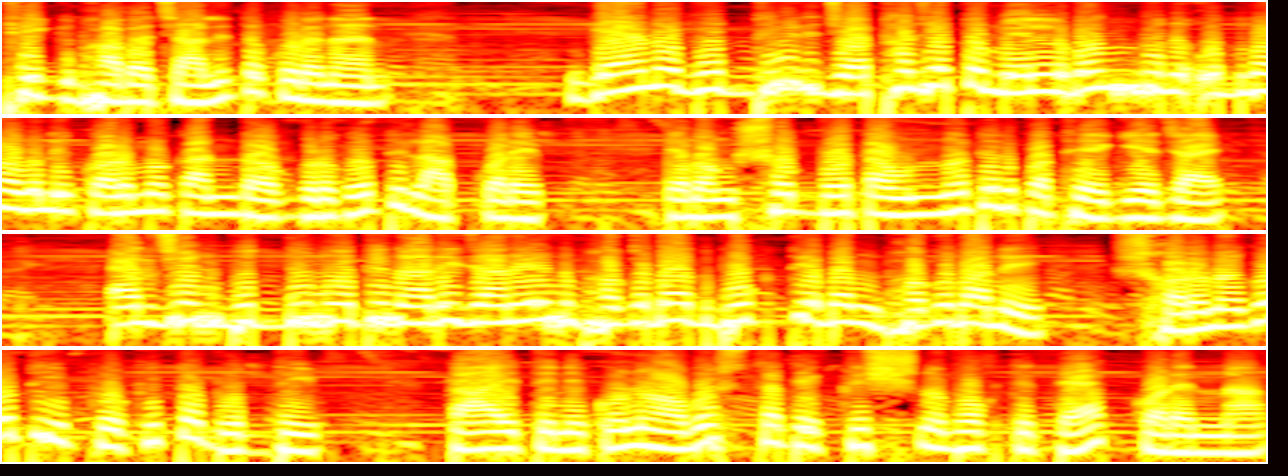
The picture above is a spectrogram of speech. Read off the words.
ঠিকভাবে চালিত করে নেন। জ্ঞান ও বুদ্ধির যথাযথ মেলবন্ধনে উদ্ভাবনী কর্মকাণ্ড অগ্রগতি লাভ করে এবং সভ্যতা উন্নতির পথে এগিয়ে যায়। একজন বুদ্ধিমতী নারী জানেন ভগবত ভক্তি এবং ভগবানে শরণাগতি প্রকৃত বুদ্ধি। তাই তিনি কোনো অবস্থাতে কৃষ্ণ ভক্তি ত্যাগ করেন না।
